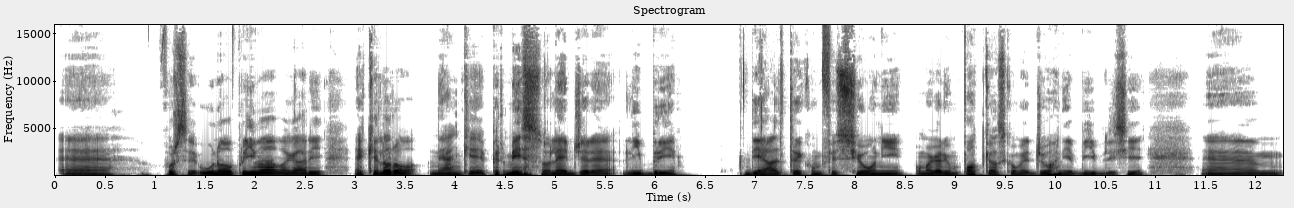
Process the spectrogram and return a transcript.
è forse uno prima magari è che loro neanche è permesso leggere libri di altre confessioni o magari un podcast come Giovani e Biblici ehm,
